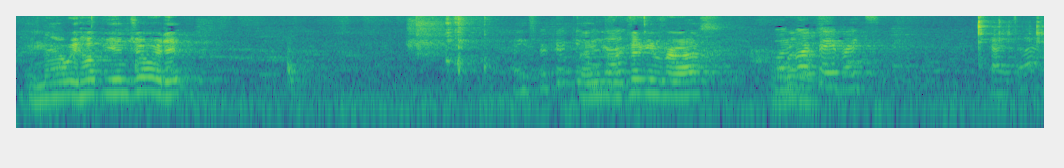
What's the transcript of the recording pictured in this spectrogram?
And now we hope you enjoyed it. Thanks for cooking Thank with you for us. cooking for us. One of our us. favorites. At a time.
